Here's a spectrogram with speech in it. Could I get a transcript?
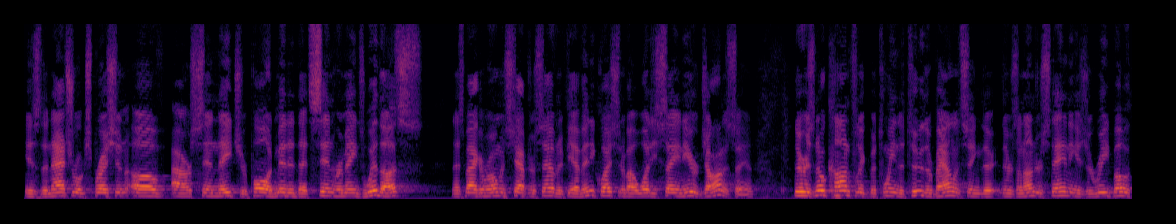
is the natural expression of our sin nature. Paul admitted that sin remains with us. That's back in Romans chapter 7. If you have any question about what he's saying here, John is saying, there is no conflict between the two. They're balancing. there's an understanding as you read both,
